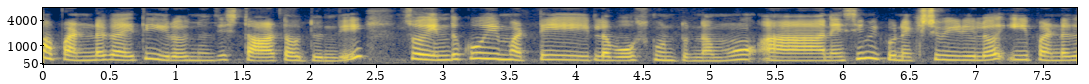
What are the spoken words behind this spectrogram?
మా పండగ అయితే ఈరోజు నుంచి స్టార్ట్ అవుతుంది. సో ఎందుకు ఈ మట్టి ఇట్లా పోసుకుంటున్నాము అనేసి మీకు నెక్స్ట్ వీడియోలో ఈ పండగ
